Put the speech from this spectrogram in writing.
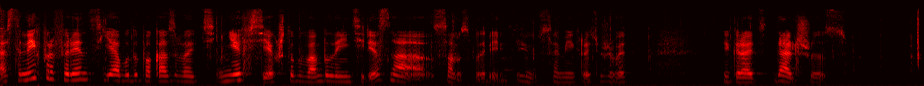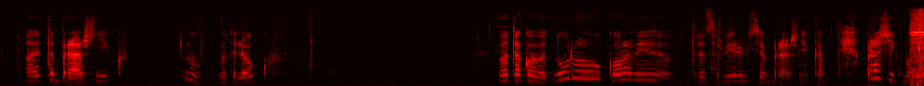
Самое. Остальных преференций я буду показывать не всех, чтобы вам было интересно сам смотреть, и сами играть уже в это. Играть дальше у нас. А это бражник. Ну, мотылек. Вот такой вот Нуру, корами трансформируемся в бражника. Бражник может...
